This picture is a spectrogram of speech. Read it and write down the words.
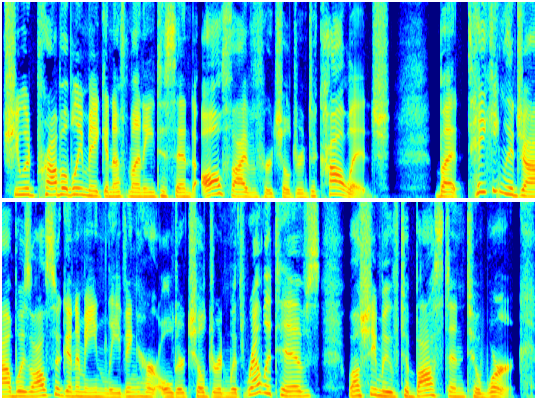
she would probably make enough money to send all five of her children to college. But taking the job was also going to mean leaving her older children with relatives while she moved to Boston to work.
